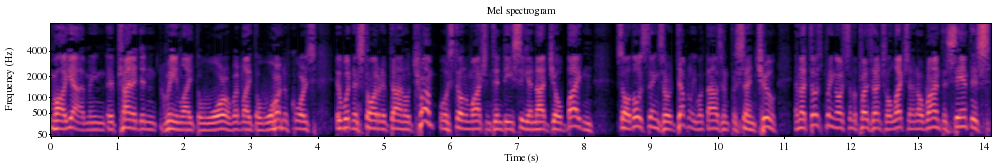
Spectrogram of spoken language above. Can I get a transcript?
Well, yeah, I mean, if China didn't green light the war or red light the war, and of course, it wouldn't have started if Donald Trump was still in Washington, D.C., and not Joe Biden. So those things are definitely 1,000% true. And that does bring us to the presidential election. I know Ron DeSantis,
